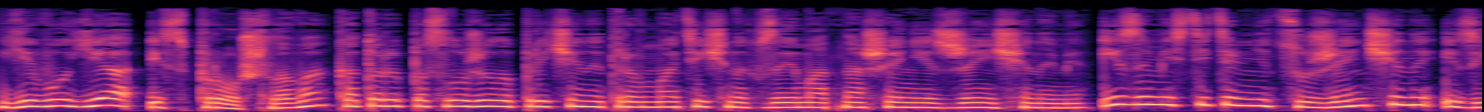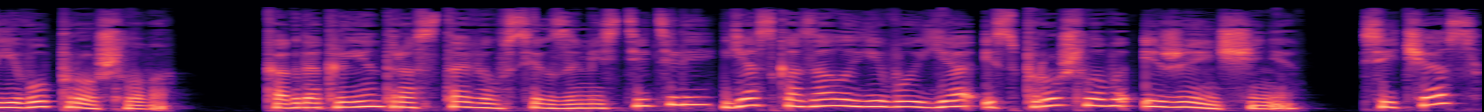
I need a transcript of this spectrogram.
его «я» из прошлого, которое послужило причиной травматичных взаимоотношений с женщинами, и заместительницу женщины из его прошлого. Когда клиент расставил всех заместителей, я сказала его «я» из прошлого и женщине. Сейчас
